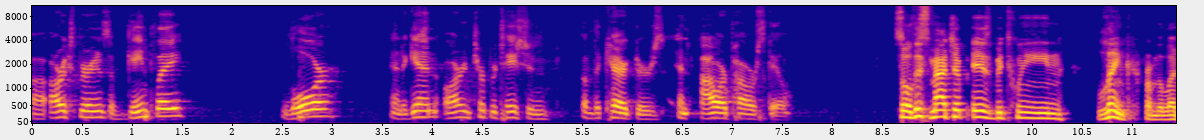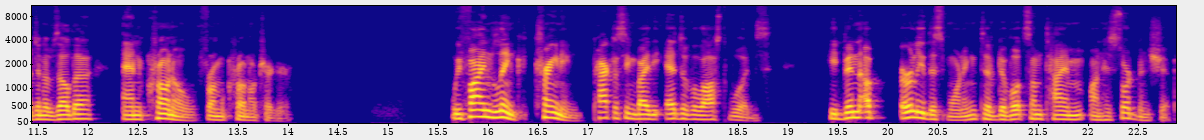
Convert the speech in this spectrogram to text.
uh, our experience of gameplay, lore, and again, our interpretation of the characters and our power scale. So this matchup is between Link from The Legend of Zelda and Crono from Chrono Trigger. We find Link training, practicing by the edge of the Lost Woods. He'd been up early this morning to devote some time on his swordmanship.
